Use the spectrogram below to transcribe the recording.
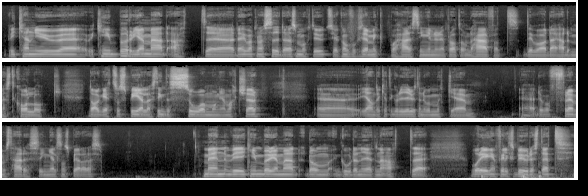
vi kan ju, eh, vi kan ju börja med att eh, det har ju varit några sidor som åkte ut så jag kommer fokusera mycket på Härsingen nu när jag pratar om det här för att det var där jag hade mest koll och dag ett så spelades det inte så många matcher eh, i andra kategorier utan det var mycket eh, det var främst herrsingel som spelades. Men vi kan ju börja med de goda nyheterna att eh, vår egen Felix Burestedt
